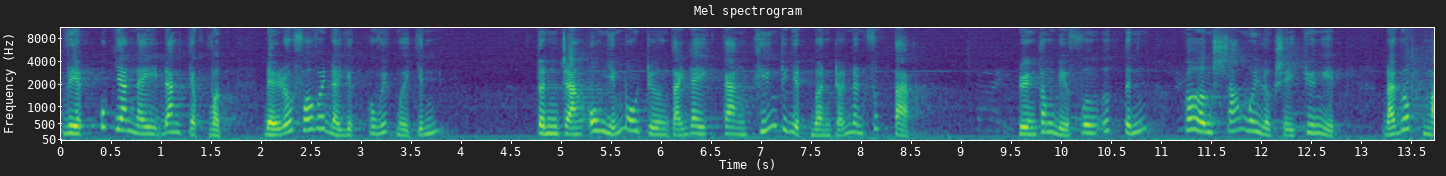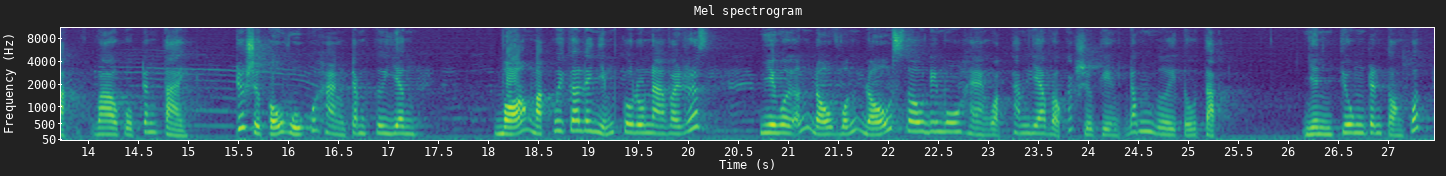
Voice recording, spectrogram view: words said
việc quốc gia này đang chật vật để đối phó với đại dịch Covid-19. Tình trạng ô nhiễm môi trường tại đây càng khiến cho dịch bệnh trở nên phức tạp. Truyền thông địa phương ước tính có hơn 60 lực sĩ chuyên nghiệp đã góp mặt vào cuộc tranh tài trước sự cổ vũ của hàng trăm cư dân. Bỏ mặt nguy cơ lây nhiễm coronavirus, nhiều người Ấn Độ vẫn đổ xô đi mua hàng hoặc tham gia vào các sự kiện đông người tụ tập. Nhìn chung trên toàn quốc,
